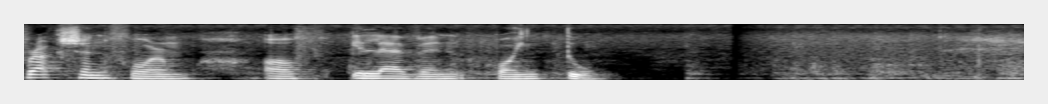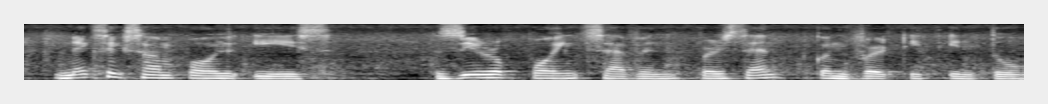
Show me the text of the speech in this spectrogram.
fraction form of 11.2 next example is 0.7% convert it into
